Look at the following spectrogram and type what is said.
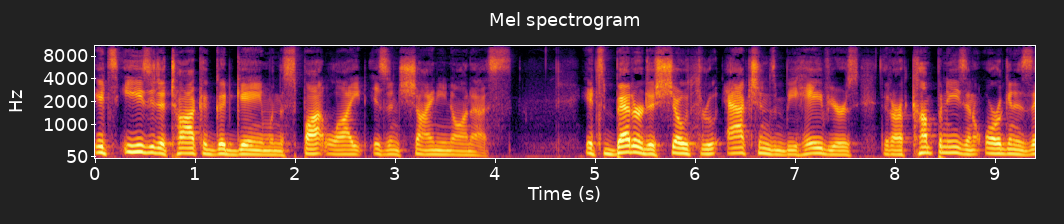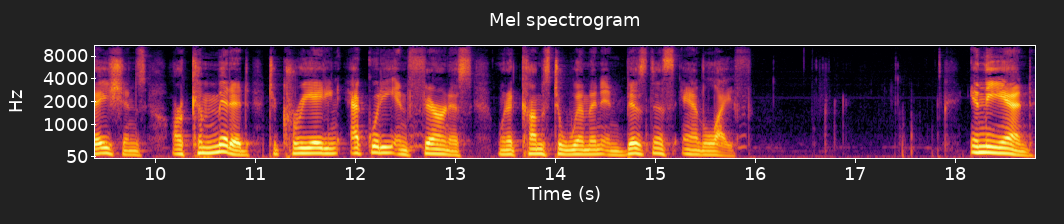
It's easy to talk a good game when the spotlight isn't shining on us. It's better to show through actions and behaviors that our companies and organizations are committed to creating equity and fairness when it comes to women in business and life. In the end,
